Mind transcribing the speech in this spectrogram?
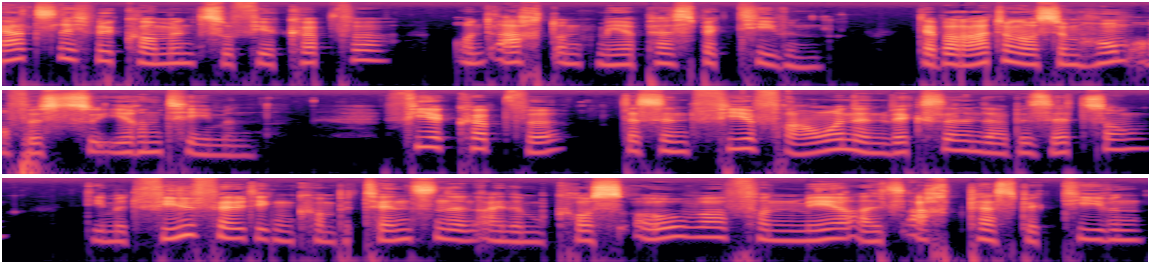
Herzlich willkommen zu Vier Köpfe und acht und mehr Perspektiven, der Beratung aus dem Homeoffice zu ihren Themen. Vier Köpfe, das sind vier Frauen in wechselnder Besetzung, die mit vielfältigen Kompetenzen in einem Crossover von mehr als acht Perspektiven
